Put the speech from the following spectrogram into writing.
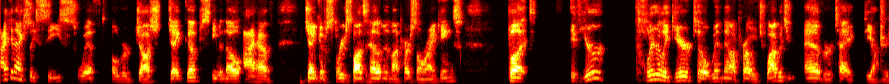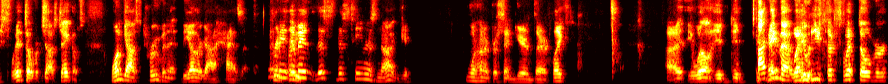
I can actually see Swift over Josh Jacobs, even though I have Jacobs three spots ahead of him in my personal rankings. But if you're clearly geared to a win now approach, why would you ever take DeAndre Swift over Josh Jacobs? One guy's proven it, the other guy hasn't. I Pretty, I mean, this this team is not one hundred percent geared there. Like Uh, well, it, it I became think- that way when you took Swift over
